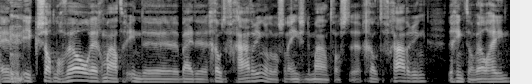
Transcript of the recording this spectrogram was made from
En ik zat nog wel regelmatig in de, bij de grote vergadering. Want er was dan eens in de maand was de grote vergadering. Daar ging ik dan wel heen.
